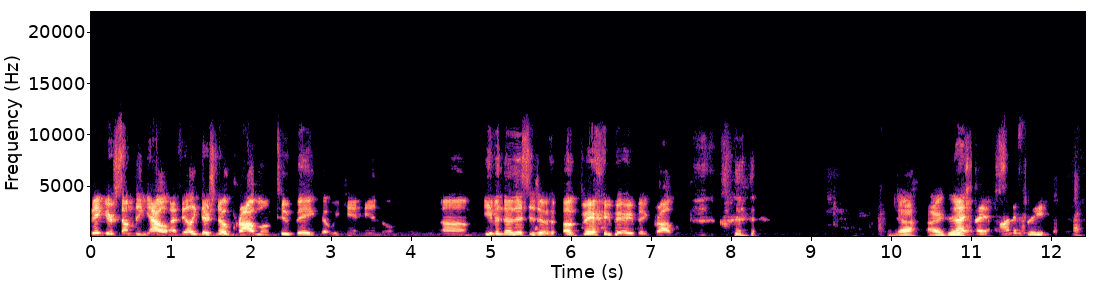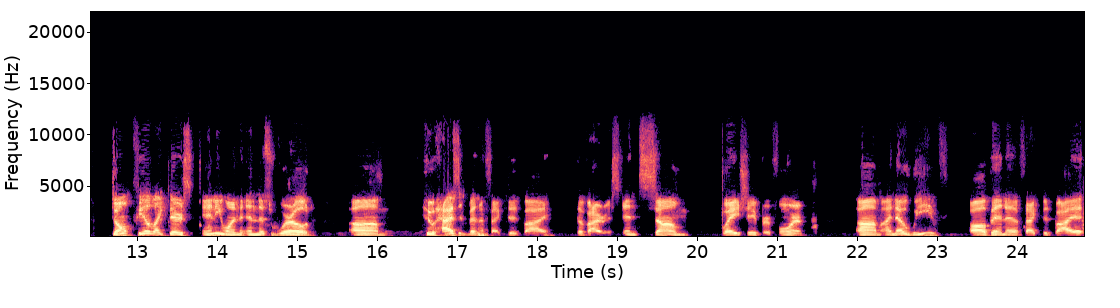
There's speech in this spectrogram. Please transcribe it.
figure something out. I feel like there's no problem too big that we can't handle, um, even though this is a, a very very big problem. Yeah, I agree. I, I honestly don't feel like there's anyone in this world um, who hasn't been affected by the virus in some way, shape, or form. Um, I know we've all been affected by it.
